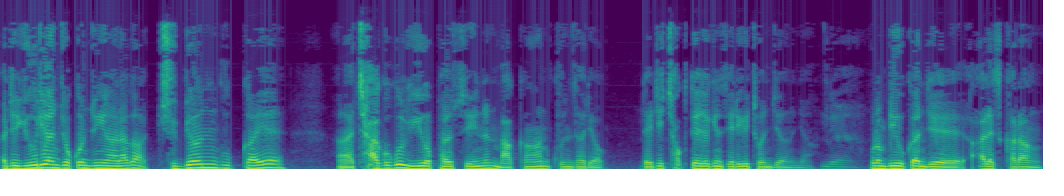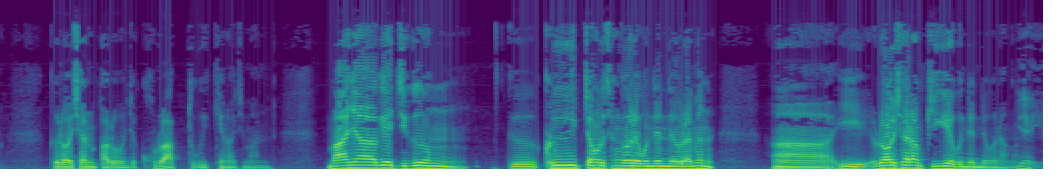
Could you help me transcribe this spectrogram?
아주 유리한 조건 중에 하나가 주변 국가의 아, 자국을 위협할 수 있는 막강한 군사력 내지 적대적인 세력이 존재하느냐. 네. 물론 미국과 이제 알래스카랑 그 러시아는 바로 이제 코를 앞두고 있긴 하지만 만약에 지금 그, 그 입장으로 생각을 해본다고 하면 아, 이 러시아랑 비교해 본다고 하면 예, 예.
